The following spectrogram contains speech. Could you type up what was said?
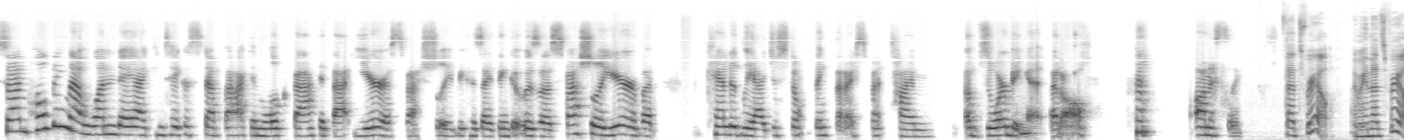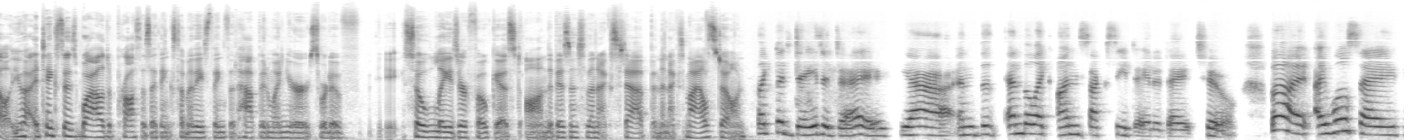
So I'm hoping that one day I can take a step back and look back at that year, especially because I think it was a special year. But candidly, I just don't think that I spent time absorbing it at all, honestly. That's real. I mean, that's real. You, it takes a while to process, I think, some of these things that happen when you're sort of eh, so laser focused on the business of the next step and the next milestone. Like the day to day. Yeah. And the and the like unsexy day to day too. But I will say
